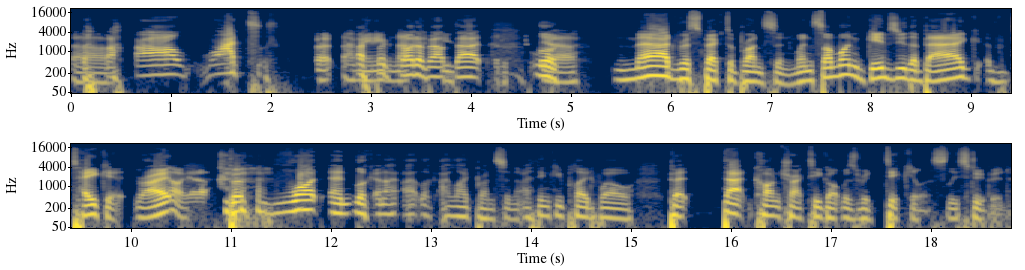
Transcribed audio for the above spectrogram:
Um, Ah, what? But I I mean, even forgot that about that. me a little bit. Look, yeah, mad respect to Brunson. When someone gives you the bag, take it, right? Oh yeah. but what? And look, and I, I look, I like Brunson. I think he played well, but that contract he got was ridiculously stupid.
